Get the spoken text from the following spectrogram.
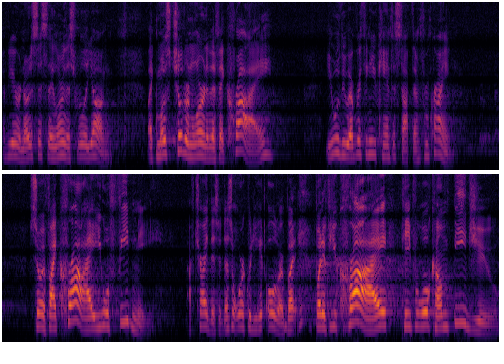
Have you ever noticed this? They learn this really young. Like most children learn, and if they cry, you will do everything you can to stop them from crying. So if I cry, you will feed me. I've tried this. It doesn't work when you get older. But, but if you cry, people will come feed you.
